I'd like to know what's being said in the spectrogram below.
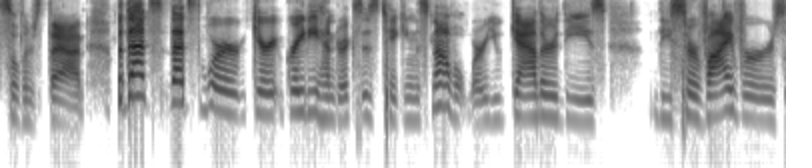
So there's that. But that's that's where Gary, Grady Hendrix is taking this novel, where you gather these the survivors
